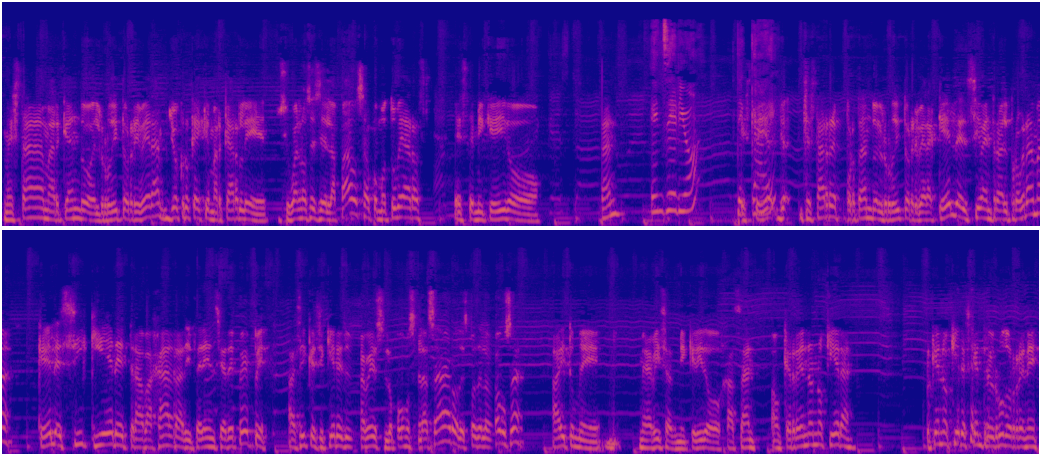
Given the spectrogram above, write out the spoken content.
me está marcando el Rudito Rivera. Yo creo que hay que marcarle, pues igual no sé si de la pausa o como tú veas, este, mi querido ¿En serio? ¿Te este, se está reportando el Rudito Rivera que él sí va a entrar al programa, que él sí quiere trabajar a diferencia de Pepe. Así que si quieres una vez lo podemos enlazar o después de la pausa, ahí tú me, me avisas, mi querido Hassan, aunque Reno no quiera. ¿Por qué no quieres que entre el Rudo René?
